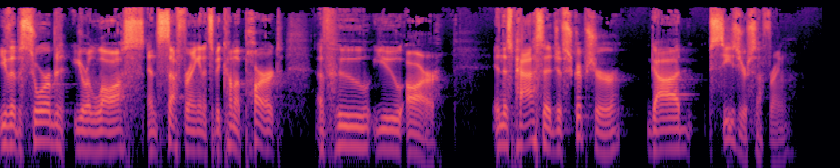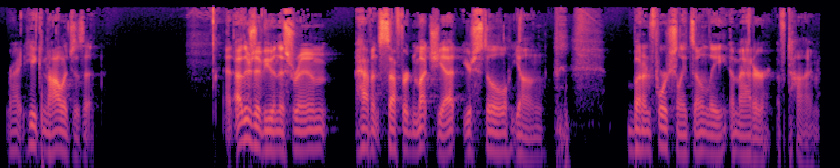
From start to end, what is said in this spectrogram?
You've absorbed your loss and suffering, and it's become a part of who you are. In this passage of Scripture, God sees your suffering, right? He acknowledges it. And others of you in this room haven't suffered much yet. You're still young. but unfortunately, it's only a matter of time.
